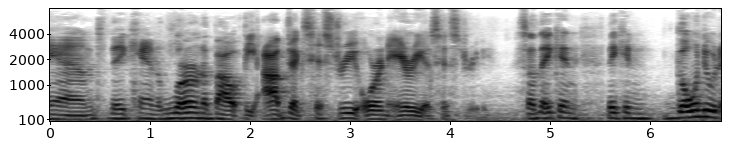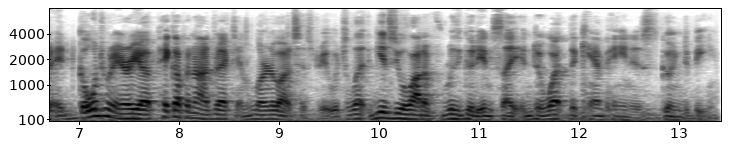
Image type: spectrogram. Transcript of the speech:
and they can learn about the object's history or an area's history. So they can they can go into an go into an area, pick up an object, and learn about its history, which gives you a lot of really good insight into what the campaign is going to be.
